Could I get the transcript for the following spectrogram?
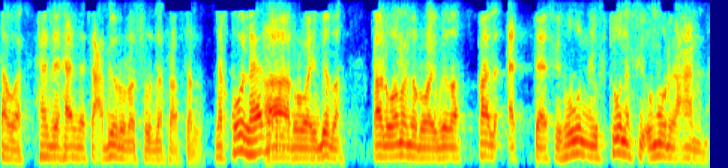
توافق هذا هذا تعبير رسول الله صلى الله عليه وسلم. يقول هذا؟ آه الرويبضة. قال ومن الرويبضة؟ قال التافهون يفتون في أمور عامة.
